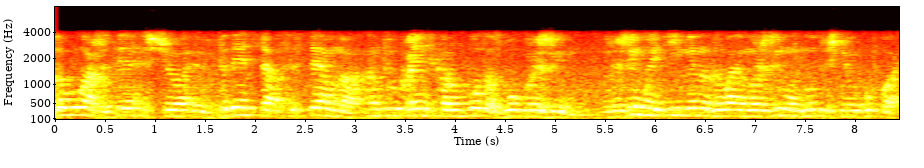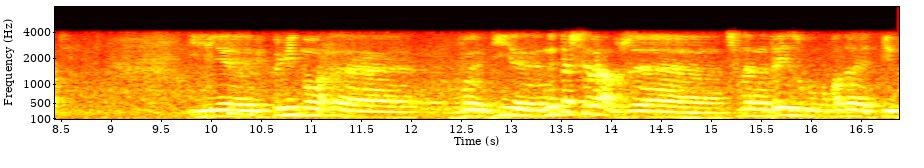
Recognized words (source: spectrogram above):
зауважити, що ведеться системна антиукраїнська робота з боку режиму. Режиму, який ми називаємо режимом внутрішньої окупації. І відповідно не перший раз вже члени Дрейзу попадають під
